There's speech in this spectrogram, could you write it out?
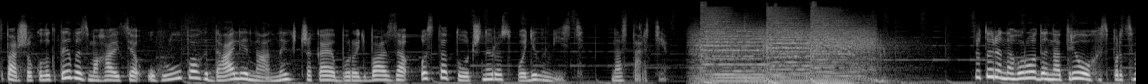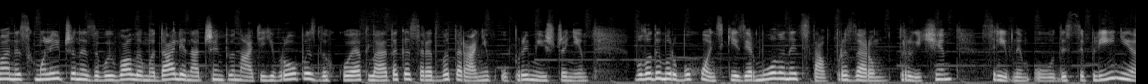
Спершу колективи змагаються у групах. Далі на них чекає боротьба за остаточний розподіл місць на старті. Чотири нагороди на трьох спортсмени з Хмельниччини завоювали медалі на чемпіонаті Європи з легкої атлетики серед ветеранів у приміщенні. Володимир Бухонський з Ярмолинець став призером тричі, срібним у дисципліні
